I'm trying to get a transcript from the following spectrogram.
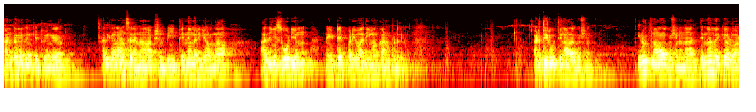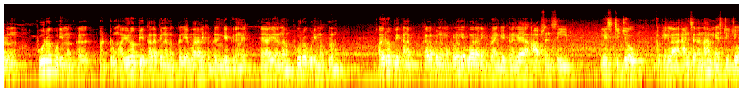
கண்டம் எதுன்னு கேட்டுருங்க அதுக்கான ஆன்சர் என்ன? ஆப்ஷன் பி தென் அமெரிக்காவில் தான் அதிக சோடியம் நைட்ரேட் படிவம் அதிகமாக காணப்படுது. அடுத்து இருபத்தி நாலாவது கொஷின் இருபத்தி நாலாவது கொஷின் என்ன தென் அமெரிக்காவில் வாழும் பூர்வக்குடி மக்கள் மற்றும் ஐரோப்பிய கலப்பின மக்கள் எவ்வாறு அழைக்கப்படுதுன்னு கேட்குறாங்க. யார் யாருன்னா பூர்வக்குடி மக்களும் ஐரோப்பிய கண கலப்பின மக்களும் எவ்வாறு அழைக்கப்படுறாங்க கேட்குறாங்க. ஆப்ஷன் சி மெஸ்டிஜோ ஓகேங்களா ஆன்சர் என்ன மெஸ்டிஜோ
